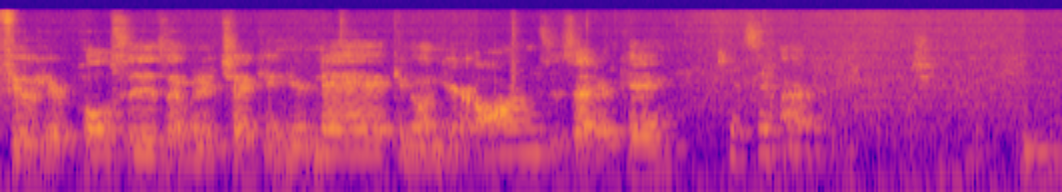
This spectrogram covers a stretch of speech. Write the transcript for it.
feel your pulses. I'm going to check in your neck and on your arms. Is that okay? Yes, sir. Check right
